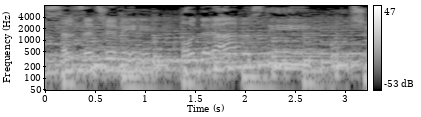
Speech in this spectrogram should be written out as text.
Srce će mi od radosti pući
